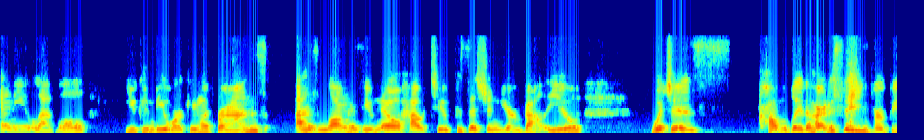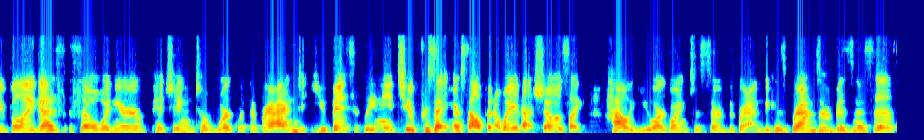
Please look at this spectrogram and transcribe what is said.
any level, you can be working with brands as long as you know how to position your value, which is probably the hardest thing for people, I guess. So when you're pitching to work with a brand, you basically need to present yourself in a way that shows like how you are going to serve the brand because brands are businesses.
